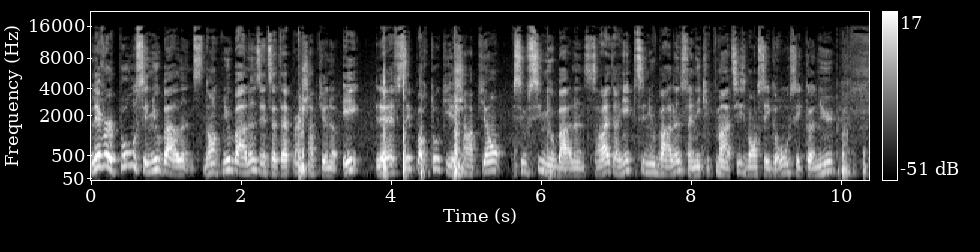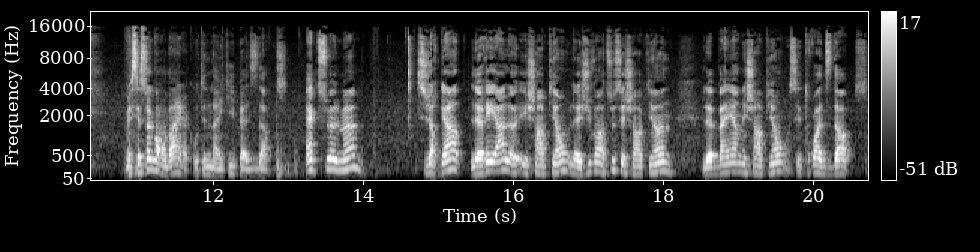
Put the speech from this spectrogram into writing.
Liverpool, c'est New Balance. Donc, New Balance vient de se un championnat. Et le FC Porto, qui est champion, c'est aussi New Balance. Ça va être rien petit New Balance, c'est un équipementier. Bon, c'est gros, c'est connu. Mais c'est secondaire à côté de Nike et Adidas. Actuellement, si je regarde, le Real est champion, la Juventus est championne, le Bayern est champion, c'est trois Adidas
